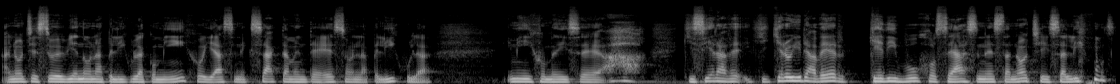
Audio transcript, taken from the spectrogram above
Anoche estuve viendo una película con mi hijo y hacen exactamente eso en la película. Y mi hijo me dice, ah, quisiera quiero ir a ver qué dibujos se hacen esta noche. Y salimos.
